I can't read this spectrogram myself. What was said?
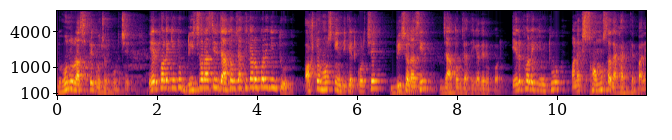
ধনু রাশিতে গোচর করছে। এর ফলে কিন্তু বৃষ রাশির জাতক জাতিকার উপরে কিন্তু অষ্টম হাউসকে ইন্ডিকেট করছে বৃষ রাশির জাতক জাতিকাদের উপর। এর ফলে কিন্তু অনেক সমস্যা দেখা দিতে পারে।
